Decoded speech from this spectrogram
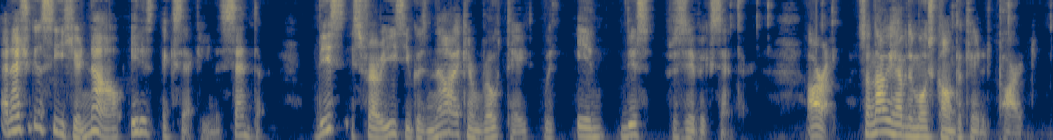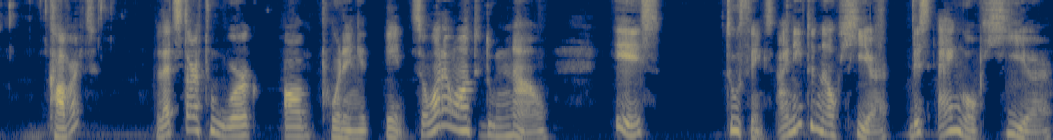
And as you can see here now, it is exactly in the center. This is very easy because now I can rotate within this specific center. Alright, so now we have the most complicated part covered. Let's start to work on putting it in. So what I want to do now is two things. I need to know here, this angle here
